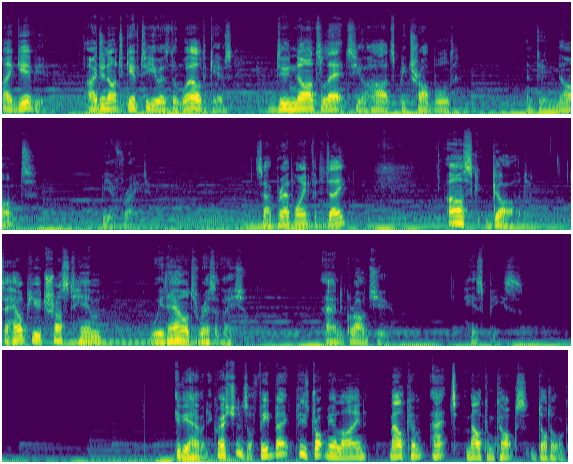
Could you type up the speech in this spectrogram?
I give you. I do not give to you as the world gives. Do not let your hearts be troubled, and do not be afraid. So, our prayer point for today ask God to help you trust Him without reservation and grant you his peace. If you have any questions or feedback, please drop me a line malcolm at malcolmcox.org.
